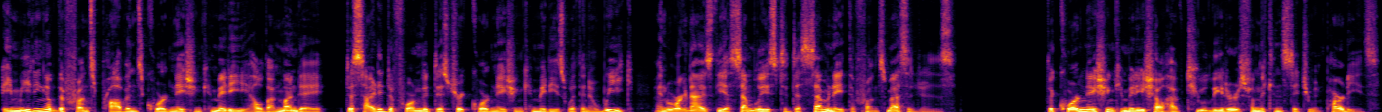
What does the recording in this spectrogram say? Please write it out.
A meeting of the Front's Province Coordination Committee held on Monday decided to form the district coordination committees within a week and organize the assemblies to disseminate the Front's messages. The Coordination Committee shall have two leaders from the constituent parties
